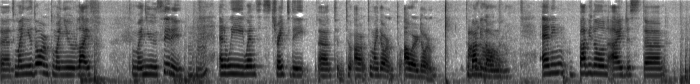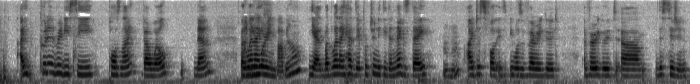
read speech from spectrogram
uh, to my new dorm, to my new life, to my new city. Mm-hmm. And we went straight to the uh, to, to our to my dorm, to our dorm, to Babylon. And in Babylon, I just um, I couldn't really see Poznan that well then. But when, when, you I were in Babylon. yeah, but when I had the opportunity the next day, Mm-hmm. I just thought it, it was a very good, a very good um, decision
